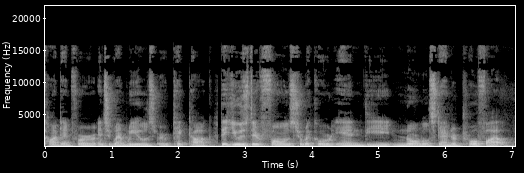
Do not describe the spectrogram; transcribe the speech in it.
content for Instagram Reels or TikTok, they use their phones to record in the normal standard profile.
